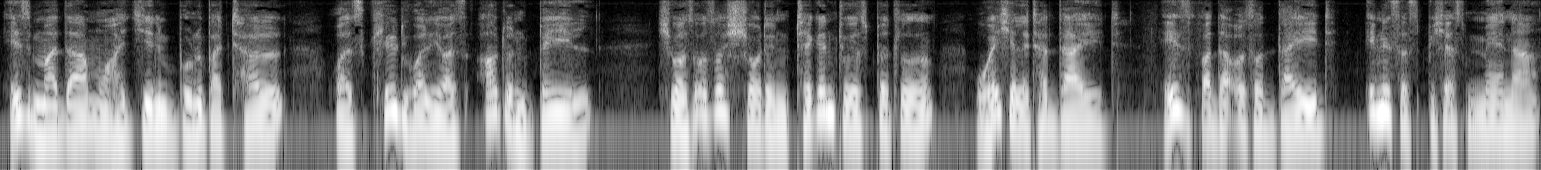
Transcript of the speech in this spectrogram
his mother, Mohajin Bunu Patel, was killed while he was out on bail. She was also shot and taken to hospital where she later died. His father also died in a suspicious manner.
